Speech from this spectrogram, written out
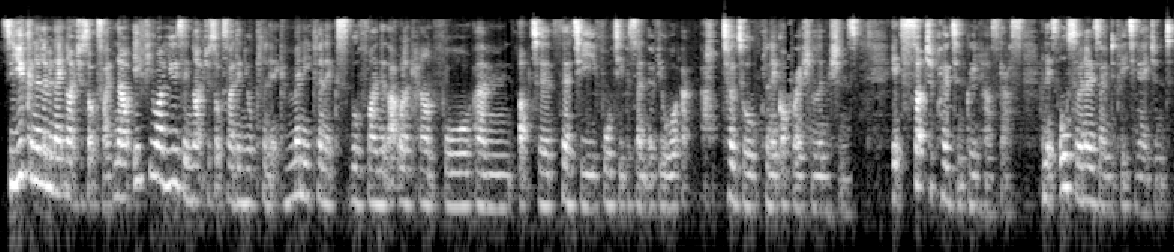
So you can eliminate nitrous oxide. Now, if you are using nitrous oxide in your clinic, many clinics will find that that will account for um, up to 30, 40% of your uh, total clinic operational emissions. It's such a potent greenhouse gas, and it's also an ozone depleting agent.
